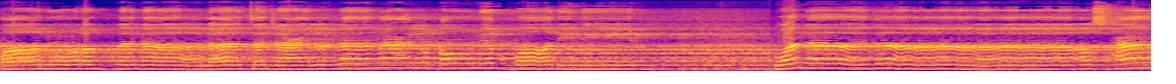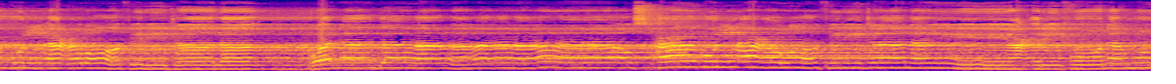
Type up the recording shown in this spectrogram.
قالوا ربنا لا تجعلنا مع القوم الظالمين. ونادى أصحاب الأعراف رجالا ونادى أصحاب الأعراف رجالا يعرفونهم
